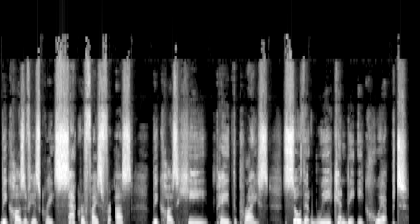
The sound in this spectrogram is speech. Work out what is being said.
because of his great sacrifice for us, because he paid the price so that we can be equipped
